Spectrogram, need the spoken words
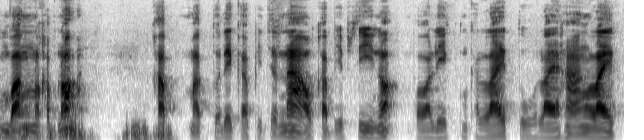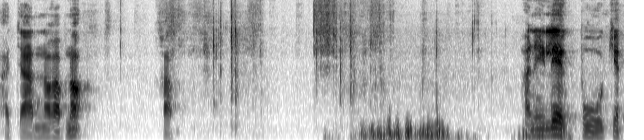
มหวังนะครับเนาะ ครับ มักตัวเด็กกับพิจารณาครับเอฟซีเนาะเพราะว่าเลขมันกันลายตัวลายหางลายอาจารย์เนาะครับเนาะครับ อันนี้เลขปูเจ็ด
